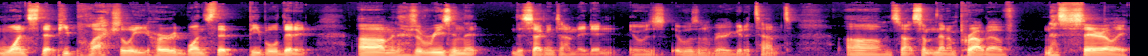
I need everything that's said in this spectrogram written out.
Once that people actually heard, once that people didn't. Um, and there's a reason that the second time they didn't. It was it wasn't a very good attempt. Um, it's not something that I'm proud of necessarily,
